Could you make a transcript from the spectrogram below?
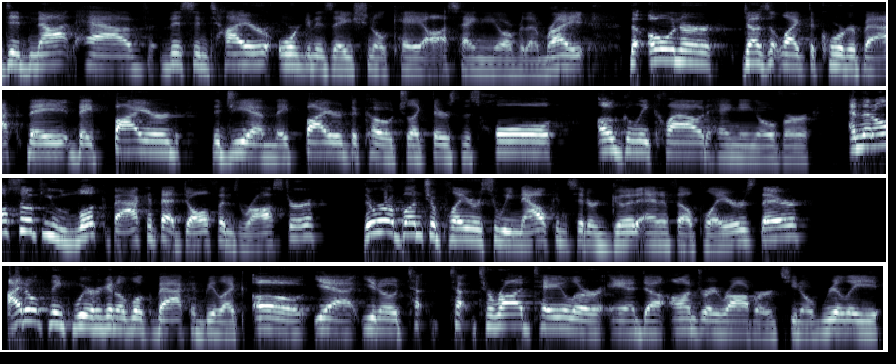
did not have this entire organizational chaos hanging over them, right? The owner doesn't like the quarterback. They they fired the GM, they fired the coach. Like there's this whole ugly cloud hanging over. And then also if you look back at that Dolphins roster, there were a bunch of players who we now consider good NFL players there. I don't think we're going to look back and be like, "Oh, yeah, you know, T- T- Taylor and uh, Andre Roberts, you know, really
